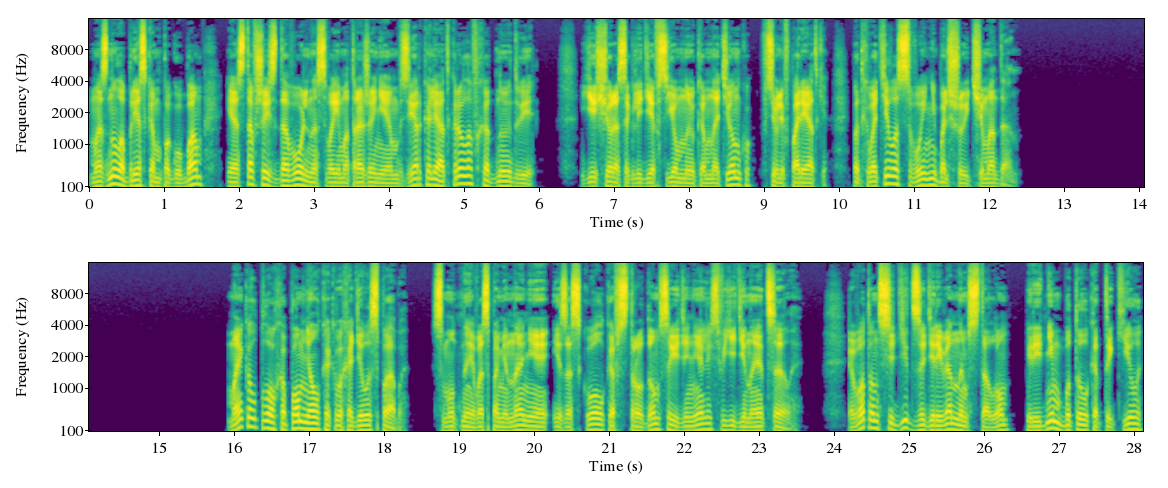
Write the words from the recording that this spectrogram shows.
мазнула блеском по губам и, оставшись довольна своим отражением в зеркале, открыла входную дверь. Еще раз оглядев съемную комнатенку, все ли в порядке, подхватила свой небольшой чемодан. Майкл плохо помнил, как выходил из паба. Смутные воспоминания из осколков с трудом соединялись в единое целое. Вот он сидит за деревянным столом, перед ним бутылка текилы,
